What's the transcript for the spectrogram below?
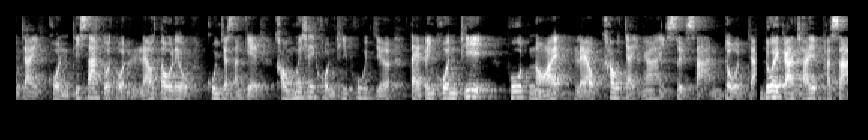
นใจคนที่สร้างตัวตนแล้วโตเร็ว คุณจะสังเกตเขาไม่ใช่คนที่พูดเยอะ แต่เป็นคนที่พูดน้อยแล้วเข้าใจง่าย สื่อสารโดนใจด้วยการใช้ภาษา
